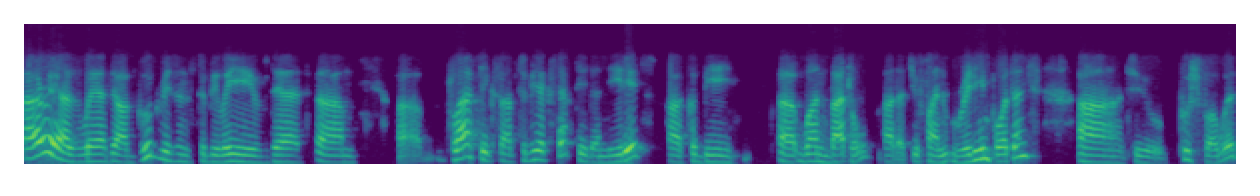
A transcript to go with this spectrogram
areas where there are good reasons to believe that um, uh, plastics have to be accepted and needed could be one battle that you find really important to push forward,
